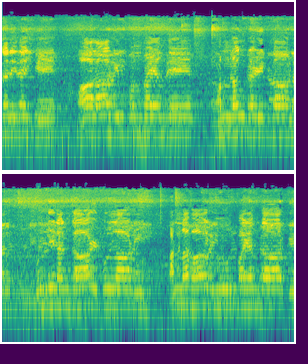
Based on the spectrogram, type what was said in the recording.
சரிதைக்கே ஆளாகில் பொன் பயந்தேன் பொன்னங்கழிக்கானல் புள்ளினங்காள் புல்லாணி அன்னமாய் நூல் பயந்தார்க்கு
